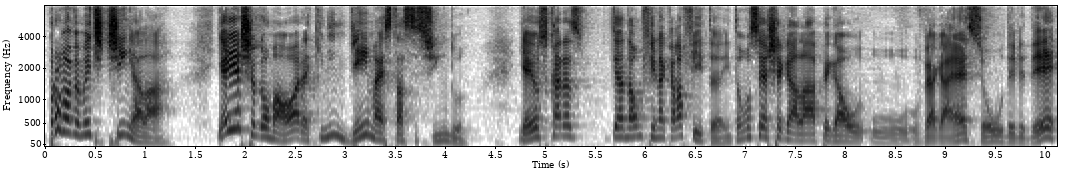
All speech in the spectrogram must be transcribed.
Provavelmente tinha lá. E aí ia chegar uma hora que ninguém mais tá assistindo. E aí os caras iam dar um fim naquela fita. Então você ia chegar lá, pegar o, o VHS ou o DVD,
